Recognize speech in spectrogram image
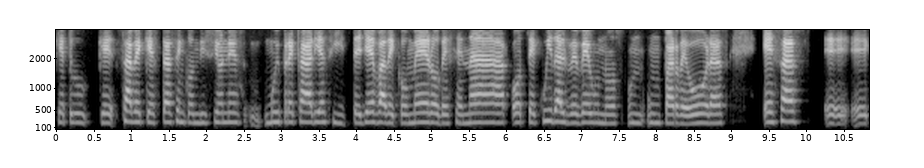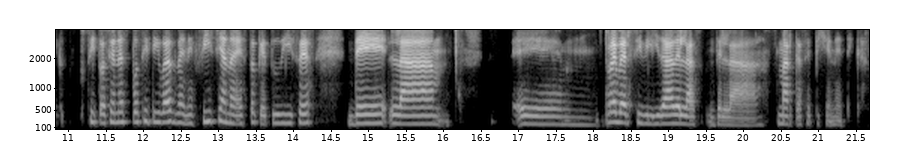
que tú, que sabe que estás en condiciones muy precarias y te lleva de comer o de cenar, o te cuida el bebé unos, un, par de horas. Esas eh, eh, situaciones positivas benefician a esto que tú dices de la em, reversibilidad de las, de las marcas epigenéticas.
